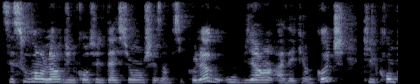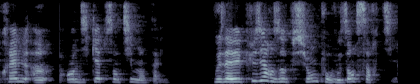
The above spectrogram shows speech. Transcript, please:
C'est souvent lors d'une consultation chez un psychologue ou bien avec un coach qu'ils comprennent un handicap sentimental. Vous avez plusieurs options pour vous en sortir.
